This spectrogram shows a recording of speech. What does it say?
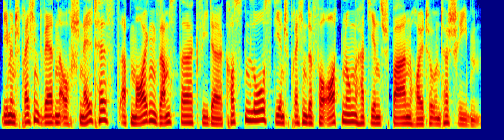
Dementsprechend werden auch Schnelltests ab morgen Samstag wieder kostenlos. Die entsprechende Verordnung hat Jens Spahn heute unterschrieben.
